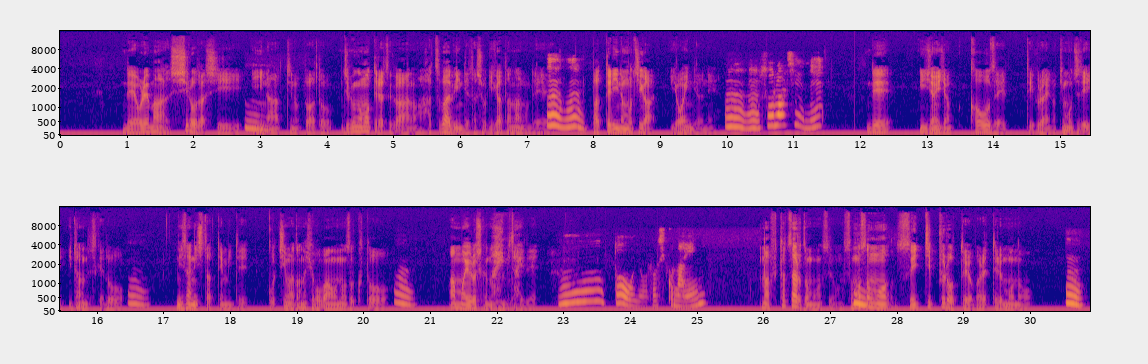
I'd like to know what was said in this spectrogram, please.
で俺まあ白だし、うんいいなっていうのとあと自分が持ってるやつがあの発売日に出た初期型なので、うんうん。バッテリーの持ちが弱いんだよねうんうん。そうらしいね。でいいじゃんいいじゃん買おうぜってぐらいの気持ちでいいたんですけどうん。23日経ってみてこう巷の評判を除くとうん。あんまよろしくないみたいでうーん。どうよろしくない？んまあ2つあると思うんですよそもそもスイッチプロと呼ばれてるものうん。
